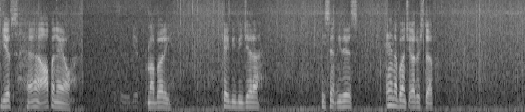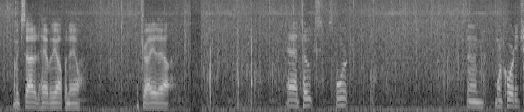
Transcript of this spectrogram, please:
gifts. Ah, Opinel. This is a gift from my buddy, KBB Jedi. He sent me this and a bunch of other stuff. I'm excited to have the Opinel. I'll try it out. And Toaks Spork some more cordage.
